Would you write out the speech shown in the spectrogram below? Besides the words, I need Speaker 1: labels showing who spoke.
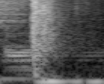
Speaker 1: Oh.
